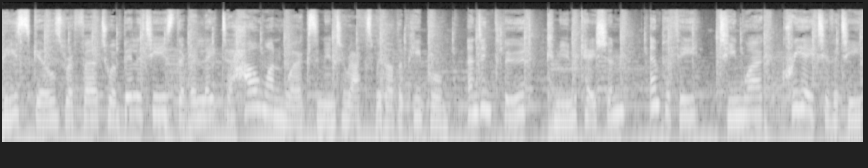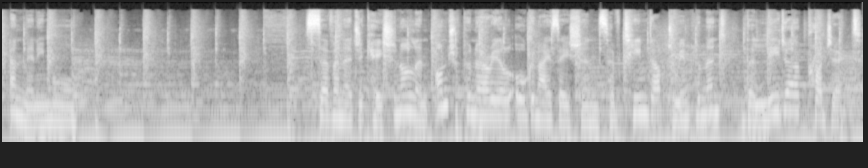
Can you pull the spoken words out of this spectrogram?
These skills refer to abilities that relate to how one works and interacts with other people and include communication, empathy, teamwork, creativity and many more. Seven educational and entrepreneurial organisations have teamed up to implement the LEADER project,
